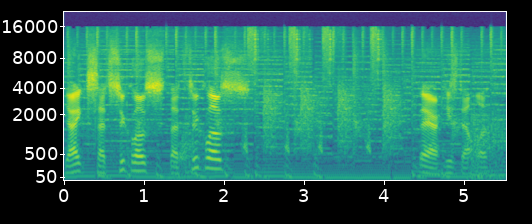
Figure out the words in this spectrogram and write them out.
Yikes, that's too close. That's too close. There, he's dealt with.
